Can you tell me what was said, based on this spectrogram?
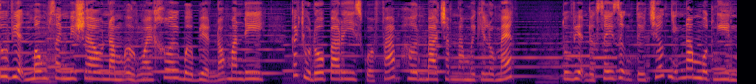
Tu viện Mông Saint-Michel nằm ở ngoài khơi bờ biển Normandy, cách thủ đô Paris của Pháp hơn 350 km. Tu viện được xây dựng từ trước những năm 1000,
